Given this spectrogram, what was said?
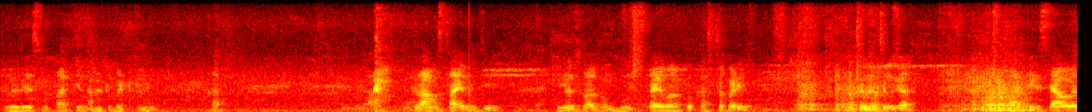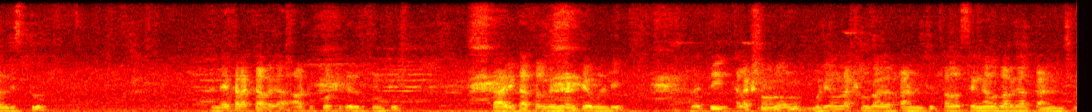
తెలుగుదేశం పార్టీని అంటుపెట్టుకుని గ్రామ స్థాయి నుంచి నియోజకవర్గం బూత్ స్థాయి వరకు కష్టపడి అంచెలంచెలుగా పార్టీకి సేవలు అందిస్తూ అనేక రకాలుగా ఆటుపోట్లు ఎదుర్కొంటూ కార్యకర్తలు వెన్నంటే ఉండి ప్రతి ఎలక్షన్లోనూ ముడియం లక్ష్మణరావు గారి కాడి నుంచి తర్వాత సింగన్నదొర గారి కాడి నుంచి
